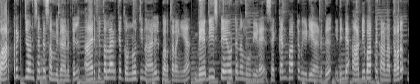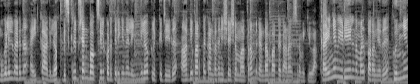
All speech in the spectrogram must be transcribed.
പാർട്രിക് ജോൺസന്റെ സംവിധാനത്തിൽ ആയിരത്തി തൊള്ളായിരത്തി തൊണ്ണൂറ്റി നാലിൽ പുറത്തിറങ്ങിയ ബേബീസ് ഡേ ഔട്ട് എന്ന മൂവിയുടെ സെക്കൻഡ് പാർട്ട് വീഡിയോ ആണിത്. ഇതിന്റെ ആദ്യ പാർട്ട് കാണാത്തവർ മുകളിൽ വരുന്ന ഐ കാർഡിലോ ഡിസ്ക്രിപ്ഷൻ ബോക്സിൽ കൊടുത്തിരിക്കുന്ന ലിങ്കിലോ ക്ലിക്ക് ചെയ്ത് ആദ്യ പാർട്ട് കണ്ടതിന് ശേഷം മാത്രം രണ്ടാം പാർട്ട് കാണാൻ ശ്രമിക്കുക. കഴിഞ്ഞ വീഡിയോയിൽ നമ്മൾ പറഞ്ഞത് കുഞ്ഞ്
